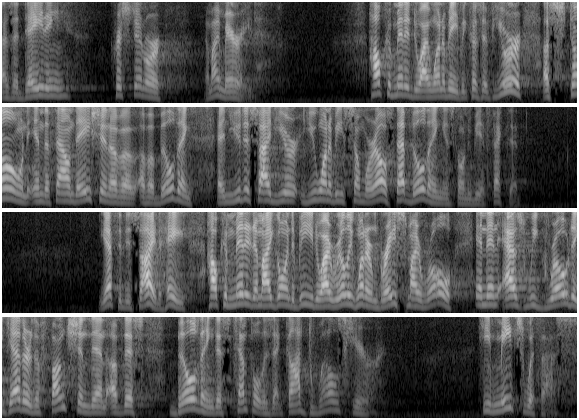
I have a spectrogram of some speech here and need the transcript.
as a dating Christian or am I married? How committed do I want to be? Because if you're a stone in the foundation of a, of a building and you decide you're, you want to be somewhere else, that building is going to be affected. You have to decide hey, how committed am I going to be? Do I really want to embrace my role? And then as we grow together, the function then of this building, this temple, is that God dwells here. He meets with us,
